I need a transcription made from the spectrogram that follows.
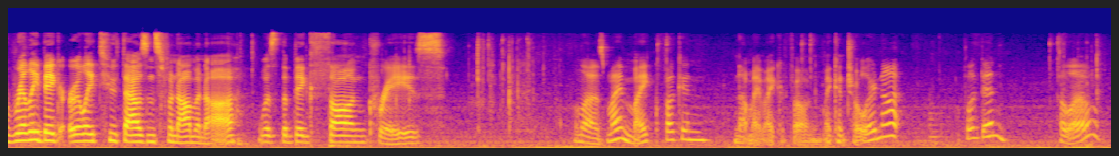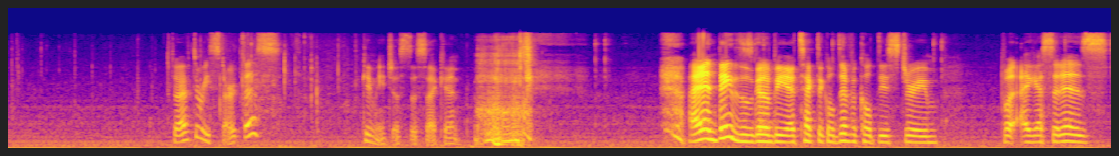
a really big early 2000s phenomena was the big thong craze. Hold on, is my mic fucking not my microphone, my controller not plugged in? Hello? Do I have to restart this? Give me just a second. I didn't think this was gonna be a technical difficulty stream, but I guess it is.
